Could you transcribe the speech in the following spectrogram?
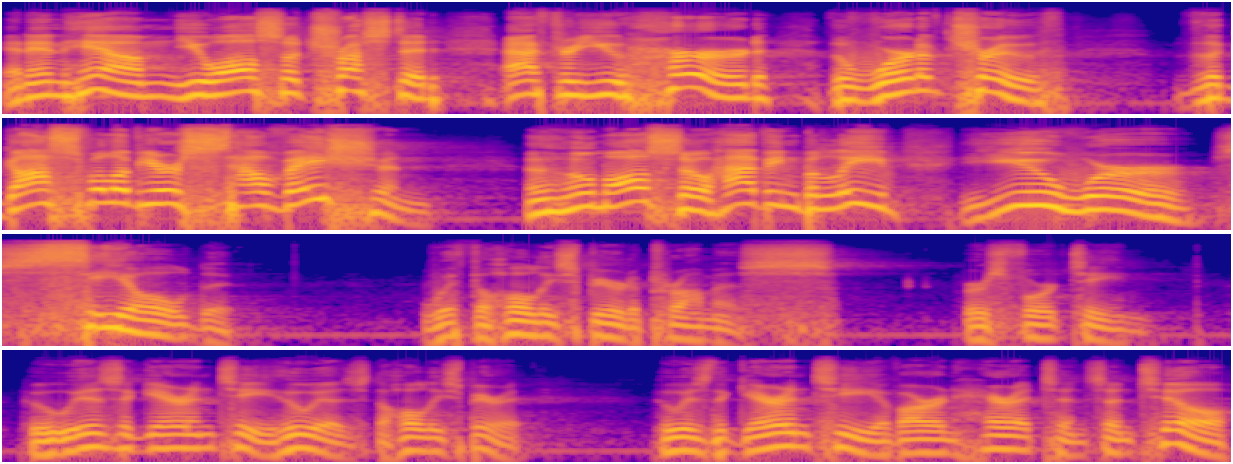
And in Him you also trusted after you heard the word of truth, the gospel of your salvation in whom also, having believed, you were sealed with the Holy Spirit of promise. Verse 14, who is a guarantee? Who is the Holy Spirit? Who is the guarantee of our inheritance until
